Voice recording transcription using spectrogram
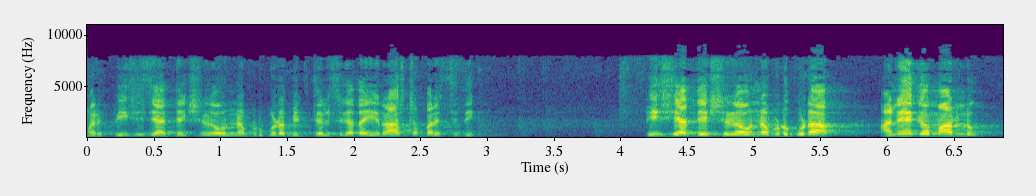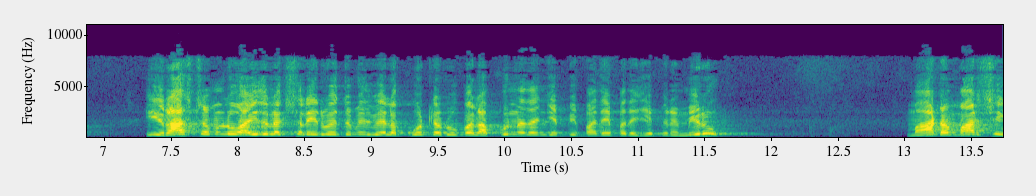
మరి పిసిసి అధ్యక్షుడిగా ఉన్నప్పుడు కూడా మీకు తెలుసు కదా ఈ రాష్ట్ర పరిస్థితి. పిసి అధ్యక్షుడిగా ఉన్నప్పుడు కూడా అనేక మార్లు ఈ రాష్ట్రంలో ఐదు లక్షల ఇరవై తొమ్మిది వేల కోట్ల రూపాయలు అప్పున్నదని చెప్పి పదే పదే చెప్పిన మీరు మాట మార్చి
